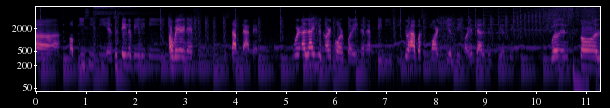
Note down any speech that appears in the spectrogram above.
uh, of ECC and sustainability awareness to stop natin. We're aligned with our corporate and FBDC to have a smart building or intelligence building. We'll install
